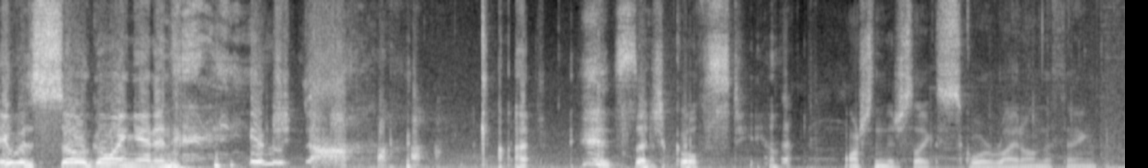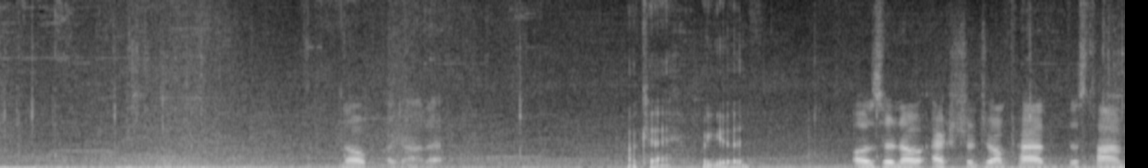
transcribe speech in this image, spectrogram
It was so going in and God. Such goal steal. Watch them just like score right on the thing. Nope, I got it. Okay, we good. Oh, is there no extra jump pad this time?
